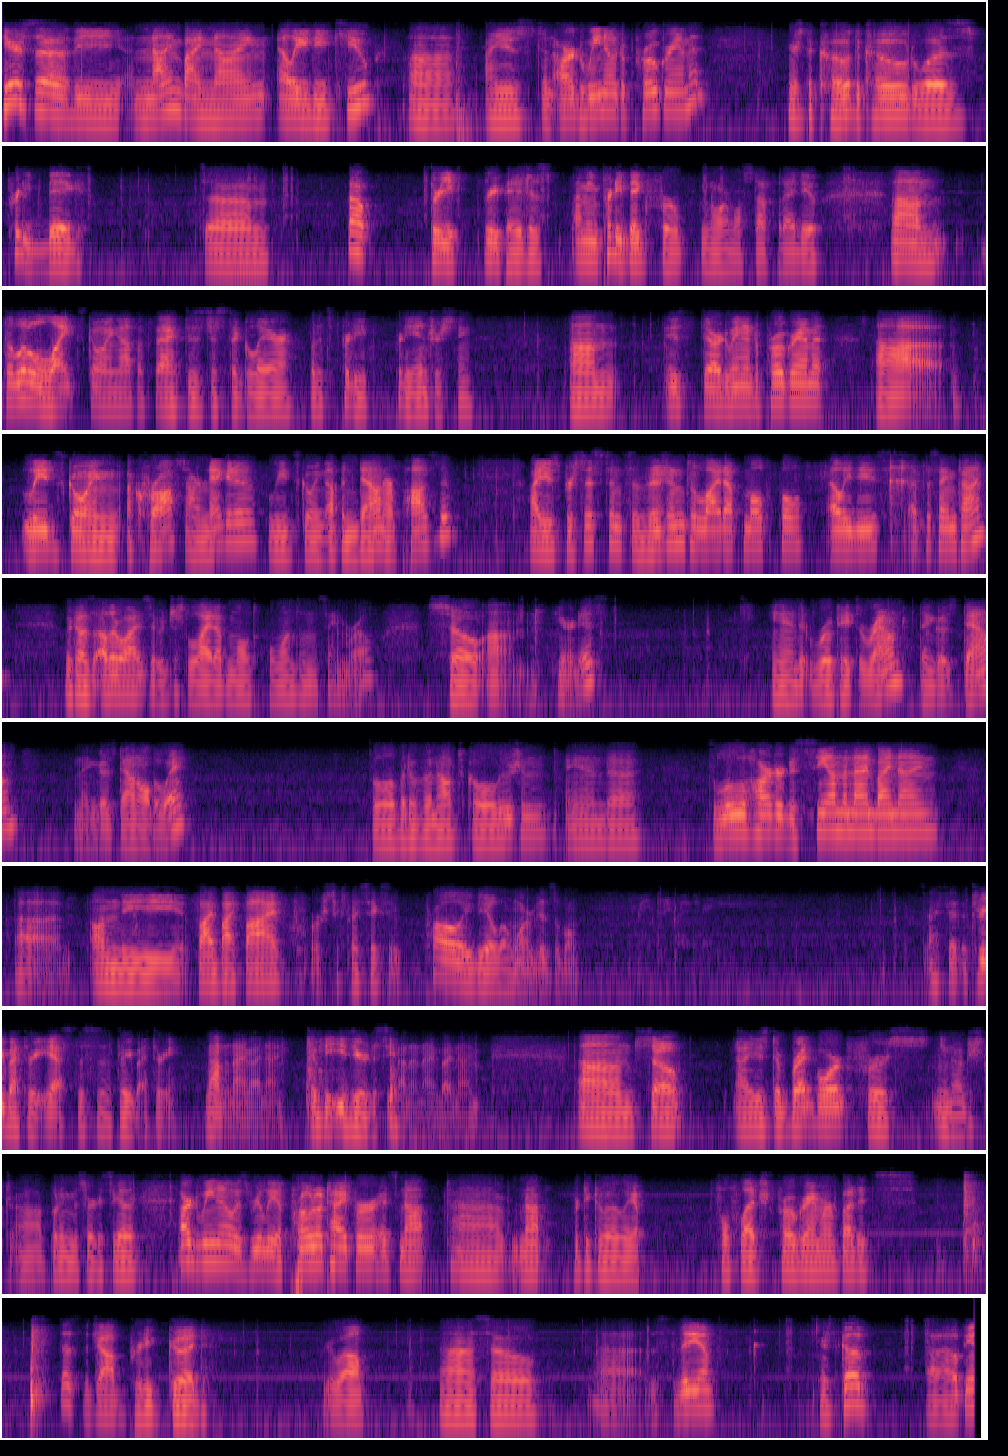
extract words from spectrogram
Here's uh, the 9x9 LED cube. Uh, I used an Arduino to program it. Here's the code. The code was pretty big. It's um, about three three pages. I mean, pretty big for normal stuff that I do. Um, the little lights going up effect is just a glare, but it's pretty pretty interesting. Um, is the Arduino to program it. Uh, leads going across are negative, leads going up and down are positive. I use persistence of vision to light up multiple LEDs at the same time because otherwise it would just light up multiple ones on the same row. So um, here it is and it rotates around then goes down and then goes down all the way. It's a little bit of an optical illusion and uh, it's a little harder to see on the 9x9 uh, on the 5x5 or 6x6 it would probably be a little more visible. I said a 3x3, yes, this is a 3x3, not a 9x9. It would be easier to see on a 9x9. Um, so, I used a breadboard for, you know, just uh, putting the circuits together. Arduino is really a prototyper. It's not, uh, not particularly a full-fledged programmer, but it's does the job pretty good, pretty well. Uh, so, uh, this is the video. Here's the code. I uh, hope you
